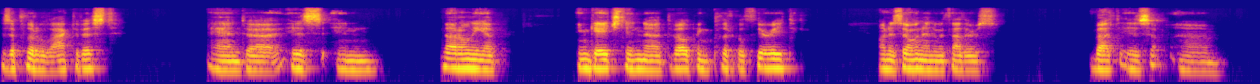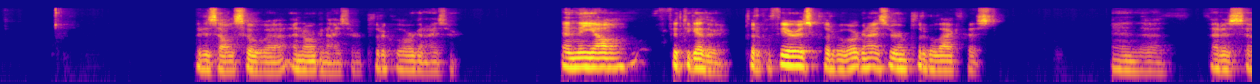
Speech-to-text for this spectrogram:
is a political activist and uh, is in not only a, engaged in uh, developing political theory on his own and with others, but is um, but is also uh, an organizer, political organizer. And they all fit together, political theorist, political organizer, and political activist. And uh, that is uh,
